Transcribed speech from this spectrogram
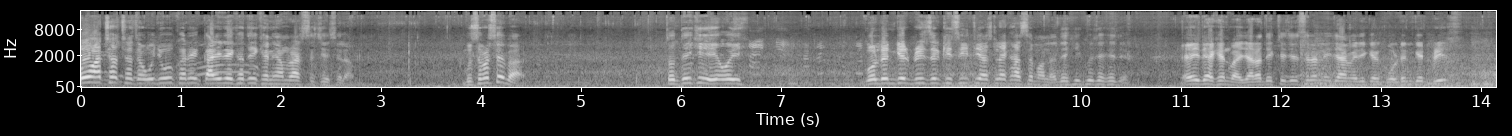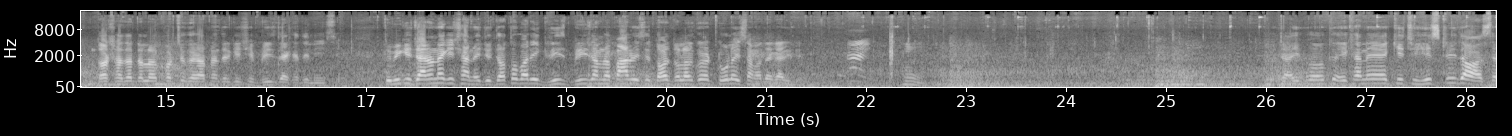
ও আচ্ছা আচ্ছা আচ্ছা ওই যে ওখানে গাড়ি রেখাতে এখানে আমরা আসতে চেয়েছিলাম। বুঝতে পারছ এবার? তো দেখি ওই গোল্ডেন গেট ব্রিজের কিছু ইতিহাস লেখা আছে মনে দেখি, খুঁজে খুঁজে। এই দেখেন ভাই, যারা দেখতে চেয়েছিলেন, এই যে আমেরিকার গোল্ডেন গেট ব্রিজ দশ হাজার ডলার খরচ করে আপনাদেরকে সেই ব্রিজ দেখাতে নিয়েছি। তুমি কি জানো নাকি শানে যে যতবারই গ্রিজ ব্রিজ আমরা পার হয়েছে দশ ডলার করে টোল হয়েছে আমাদের গাড়িতে? হুম। যাই হোক এখানে কিছু হিস্ট্রি দেওয়া আছে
